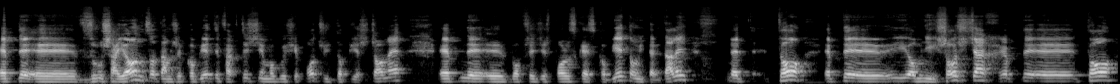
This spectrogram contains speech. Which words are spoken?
e, e, wzruszająco tam, że kobiety faktycznie mogły się poczuć dopieszczone, e, bo przecież Polska jest kobietą i tak dalej, to i o mniejszościach, to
